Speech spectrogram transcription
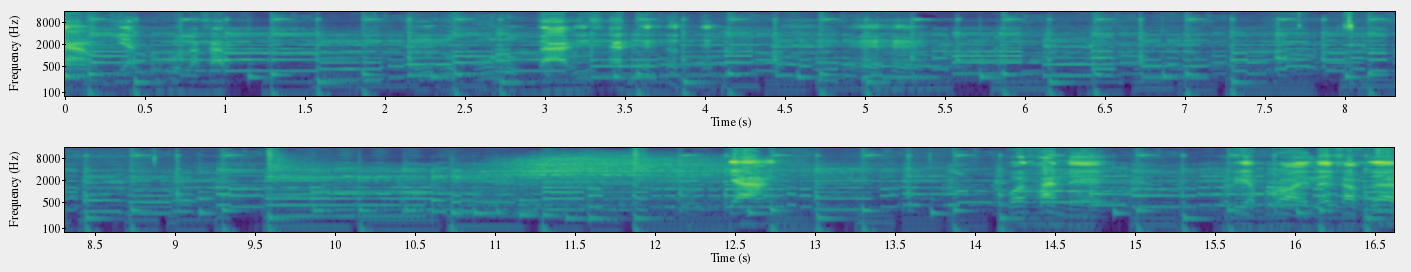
ยาวเหยียดพระพุทธละครับคือลูกหูลูกตาที่แท้ ว่าท่านเนี่ยเรียบร้อยเลยครับเด้อ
